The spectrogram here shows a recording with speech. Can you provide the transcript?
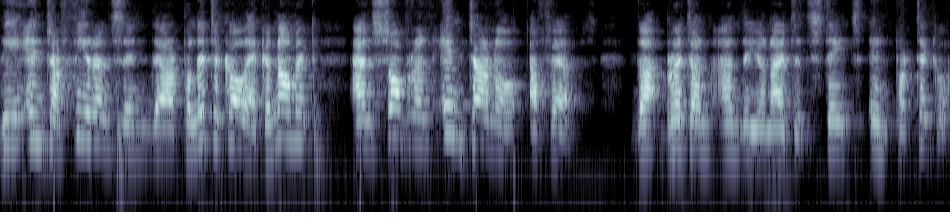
the interference in their political, economic, and sovereign internal affairs that Britain and the United States in particular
